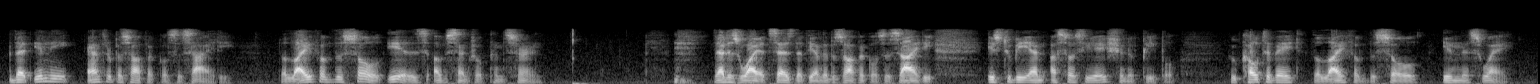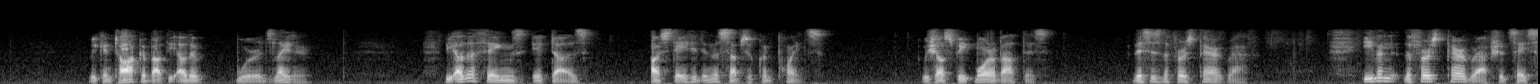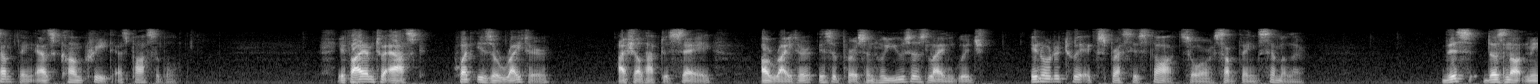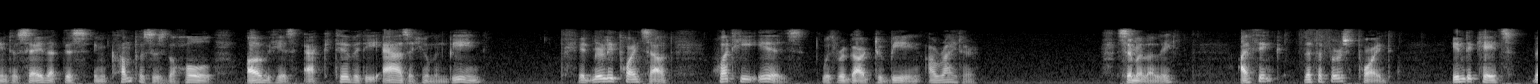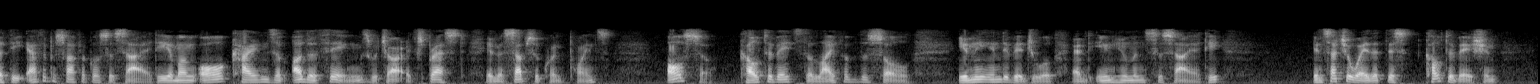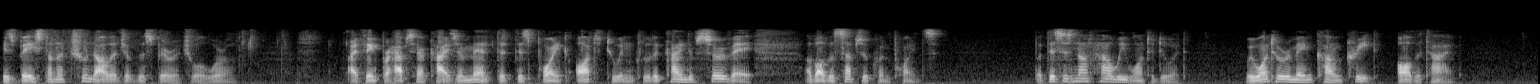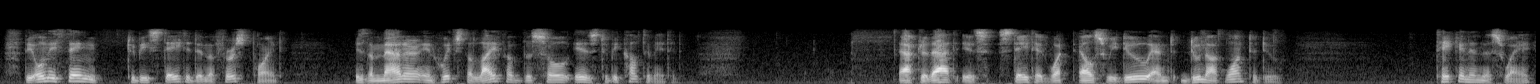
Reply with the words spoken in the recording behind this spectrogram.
that in the Anthroposophical Society, the life of the soul is of central concern. that is why it says that the Anthroposophical Society is to be an association of people who cultivate the life of the soul in this way. We can talk about the other words later. The other things it does are stated in the subsequent points. We shall speak more about this. This is the first paragraph. Even the first paragraph should say something as concrete as possible. If I am to ask, What is a writer? I shall have to say, A writer is a person who uses language in order to express his thoughts or something similar. This does not mean to say that this encompasses the whole of his activity as a human being. It merely points out what he is with regard to being a writer. Similarly, I think that the first point indicates that the Anthroposophical Society, among all kinds of other things which are expressed in the subsequent points, also cultivates the life of the soul in the individual and in human society in such a way that this cultivation is based on a true knowledge of the spiritual world. I think perhaps Herr Kaiser meant that this point ought to include a kind of survey of all the subsequent points. But this is not how we want to do it. We want to remain concrete all the time. The only thing to be stated in the first point is the manner in which the life of the soul is to be cultivated. After that is stated what else we do and do not want to do. Taken in this way,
